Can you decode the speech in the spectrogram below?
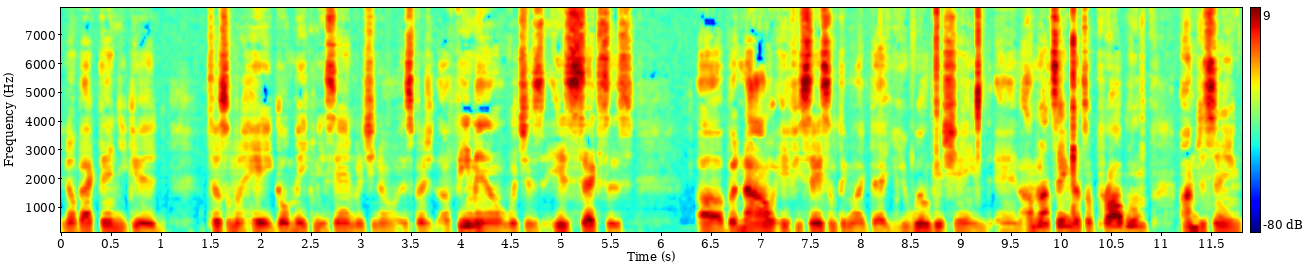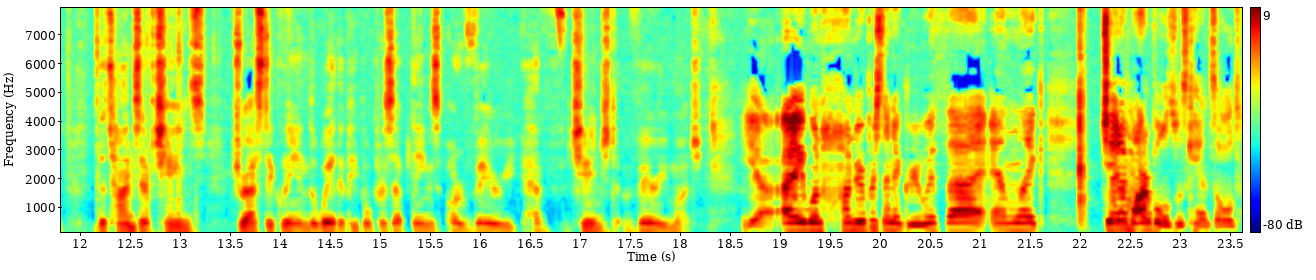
you know back then you could tell someone hey go make me a sandwich you know especially a female which is is sexist uh, but now, if you say something like that, you will get shamed. And I'm not saying that's a problem. I'm just saying the times have changed drastically, and the way that people perceive things are very have changed very much. Yeah, I 100% agree with that. And like, Jenna Marbles was canceled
